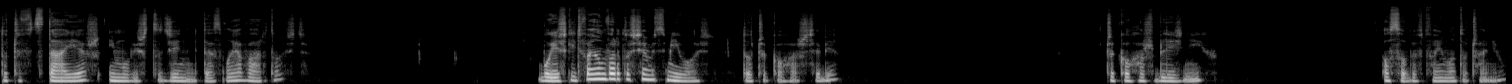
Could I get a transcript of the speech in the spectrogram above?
To czy wstajesz i mówisz codziennie, to jest moja wartość? Bo jeśli Twoją wartością jest miłość, to czy kochasz siebie? Czy kochasz bliźnich? Osoby w Twoim otoczeniu?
